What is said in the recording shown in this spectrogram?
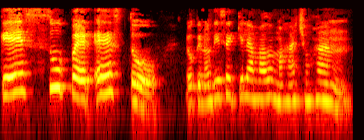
qué súper esto lo que nos dice aquí el amado Mahacho Han.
